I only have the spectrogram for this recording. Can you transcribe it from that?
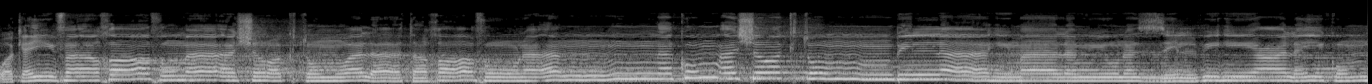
وكيف أخاف ما أشركتم ولا تخافون أنكم أشركتم بالله ما لم ينزل به عليكم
